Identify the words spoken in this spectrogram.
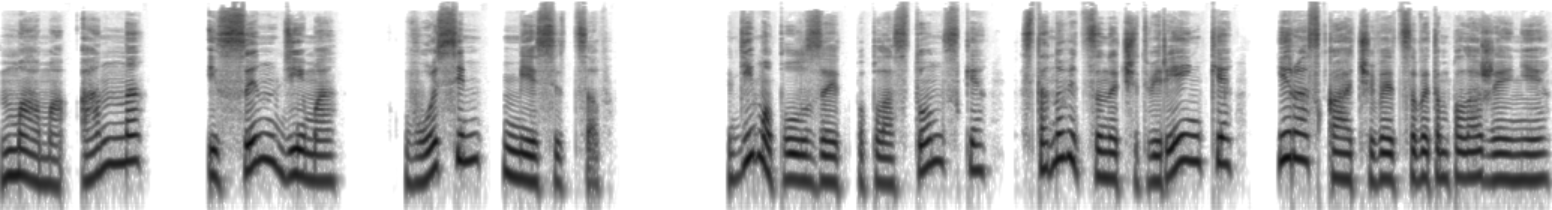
Мама Анна и сын Дима, 8 месяцев. Дима ползает по-пластунски, становится на четвереньки и раскачивается в этом положении.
